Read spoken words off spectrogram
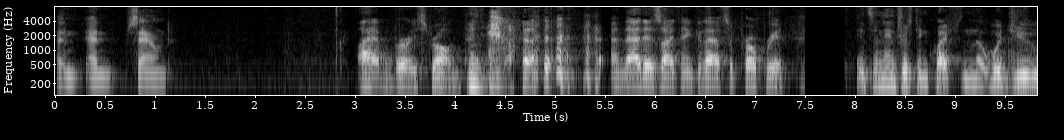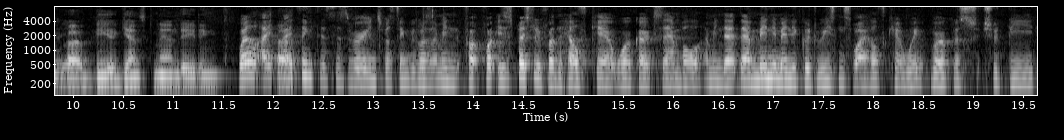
and and sound. I have a very strong opinion, and that is I think that's appropriate. It's an interesting question, though. Would you uh, be against mandating? Well, I, I Uh, think this is very interesting because, I mean, for, for, especially for the healthcare worker example, I mean, there, there are many, many good reasons why healthcare workers should be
